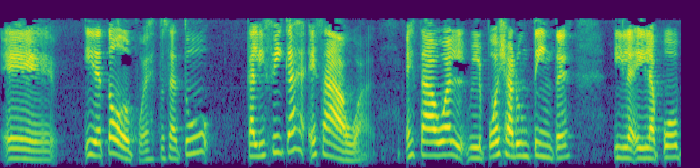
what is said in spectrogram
Eh, y de todo, pues. O sea, tú calificas esa agua. Esta agua le puedo echar un tinte y la, y la puedo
